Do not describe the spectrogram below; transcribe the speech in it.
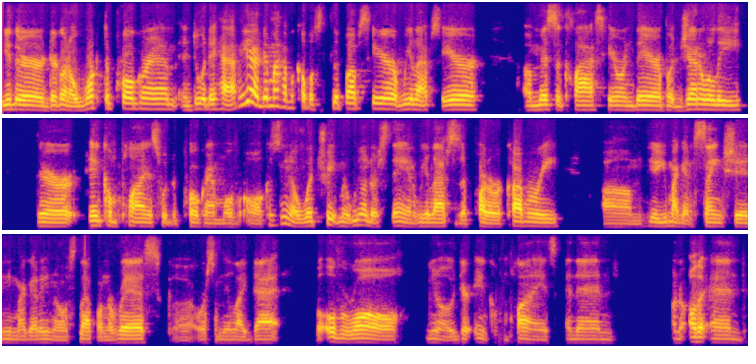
Either they're going to work the program and do what they have. Yeah, they might have a couple slip ups here, a relapse here, a miss a class here and there, but generally they're in compliance with the program overall. Because you know, with treatment, we understand relapse is a part of recovery. Um, you, know, you might get a sanction, you might get you know a slap on the wrist uh, or something like that. But overall, you know, they're in compliance. And then on the other end,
